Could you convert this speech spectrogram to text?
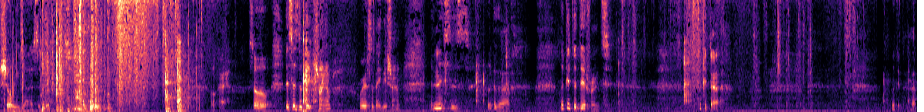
show you guys the difference. Okay, so this is the big shrimp. Where's the baby shrimp? And this is, look at that. Look at the difference. Look at that. Look at that.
